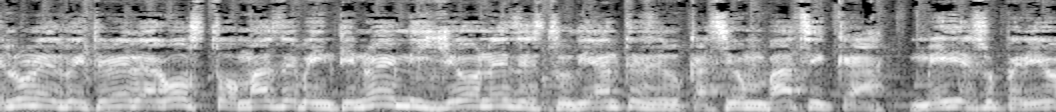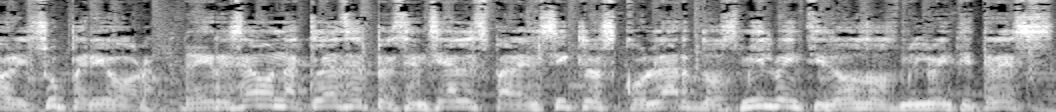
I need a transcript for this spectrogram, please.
Este lunes 29 de agosto, más de 29 millones de estudiantes de educación básica, media superior y superior regresaron a clases presenciales para el ciclo escolar 2022-2023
